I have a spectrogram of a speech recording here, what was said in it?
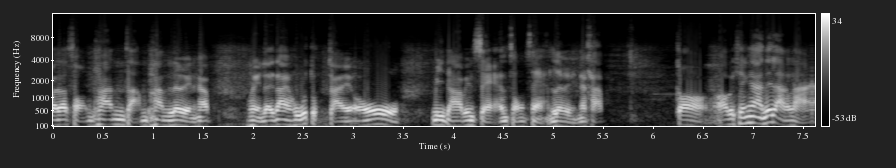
วันละสองพันสามพันเลยนะครับเห็นรายได้หูตกใจ โอ้ มีดาวเป็นแสนสองแสนเลยนะครับ ก็เอาไปใช้งานได้หลากหลาย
